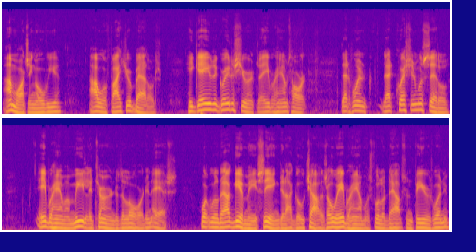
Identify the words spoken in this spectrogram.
I'm watching over you. I will fight your battles. He gave the great assurance to Abraham's heart that when that question was settled, Abraham immediately turned to the Lord and asked, What wilt thou give me, seeing that I go childless? Old Abraham was full of doubts and fears, wasn't he?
